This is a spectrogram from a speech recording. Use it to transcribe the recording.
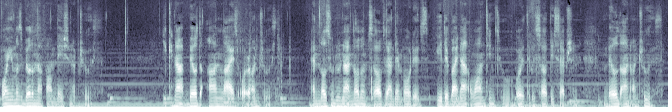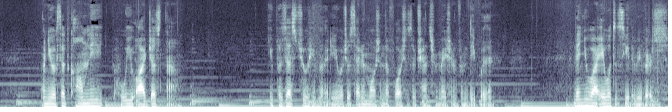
For you must build on the foundation of truth. You cannot build on lies or untruth and those who do not know themselves and their motives, either by not wanting to or through self deception, build on untruth. When you accept calmly who you are just now, you possess true humility, which will set in motion the forces of transformation from deep within. Then you are able to see the reverse.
